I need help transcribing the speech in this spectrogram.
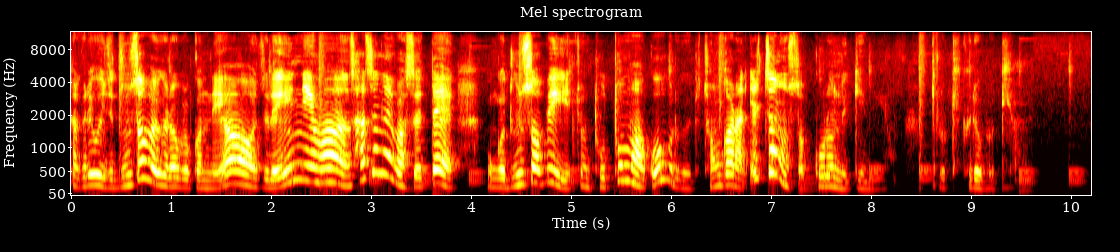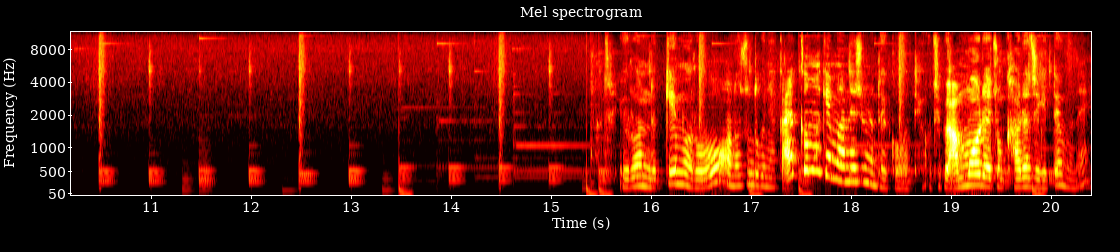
자 그리고 이제 눈썹을 그려볼 건데요. 레이님은 사진을 봤을 때 뭔가 눈썹이 좀 도톰하고 그리고 이렇게 정갈한 일자 눈썹 그런 느낌이에요. 이렇게 그려볼게요. 이런 느낌으로 어느 정도 그냥 깔끔하게만 해주면 될 것 같아요. 어차피 앞머리에 좀 가려지기 때문에.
